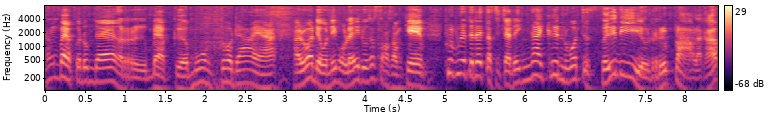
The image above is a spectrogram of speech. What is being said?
ทั้งแบบกระดุมแดง หรือแบบเกลือม่วงก็ได้ฮะเอาเป็นว่าเดี๋ยววันนี้ผมเลยให้ดูสักสองสามเกม เพื่อนๆจะได้ตัดสินใจได้ง่ายขึ้นว่าจะซื้อดีหรือเปล่าล่ะครับ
